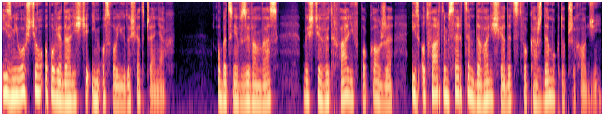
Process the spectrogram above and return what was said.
i z miłością opowiadaliście im o swoich doświadczeniach. Obecnie wzywam was, byście wytrwali w pokorze i z otwartym sercem dawali świadectwo każdemu, kto przychodzi.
